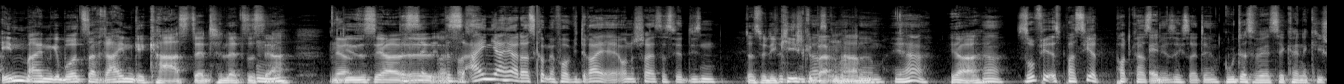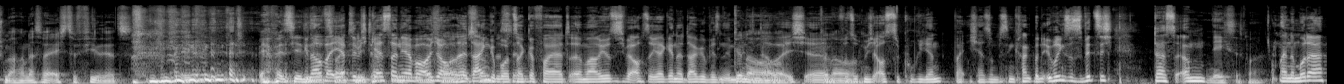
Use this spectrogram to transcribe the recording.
in meinen Geburtstag reingecastet letztes Jahr. Ja. Dieses Jahr, Mhm. Das ist, äh, das ist ein Jahr her, das kommt mir vor wie drei, ey. Ohne Scheiß, dass wir diesen. Dass wir die Quiche gebacken haben. Ja. Ja. Ja. So viel ist passiert, podcastmäßig seitdem. Gut, dass wir jetzt hier keine Quiche machen. Das wäre echt zu viel jetzt. wir haben jetzt hier Genau, weil ihr habt nämlich gestern ja bei euch auch äh, so deinen ein Geburtstag gefeiert, äh, Marius. Ich wäre auch sehr gerne da gewesen in Genau, Berlin, aber ich äh, genau. versuche mich auszukurieren, weil ich ja so ein bisschen krank bin. Übrigens ist es witzig, dass ähm, Nächstes Mal. meine Mutter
